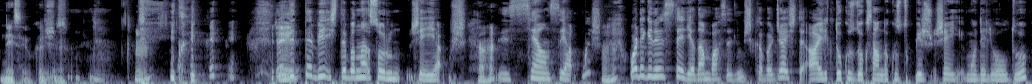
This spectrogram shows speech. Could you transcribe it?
Neyse karışmıyor. Reddit'te bir işte bana sorun şeyi yapmış. E, seansı yapmış. Orada gene Stadia'dan bahsedilmiş kabaca. İşte aylık 9.99'luk bir şey modeli olduğu,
